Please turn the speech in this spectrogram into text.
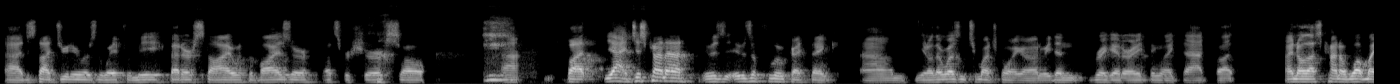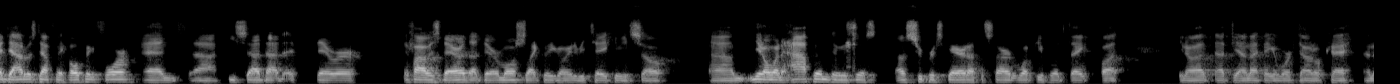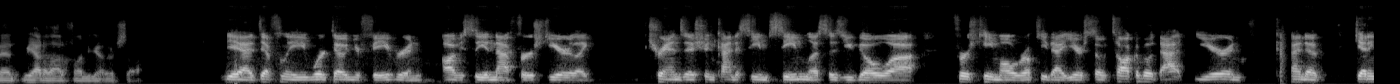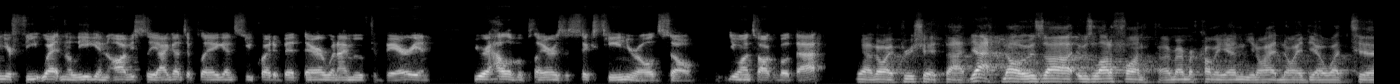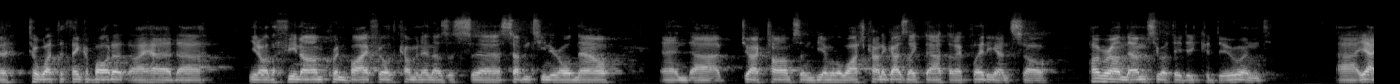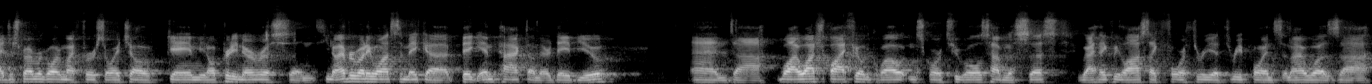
uh, just thought junior was the way for me. Better style with the visor, that's for sure. So, uh, but yeah, just kind of it was it was a fluke, I think. Um, you know, there wasn't too much going on. We didn't rig it or anything like that. But I know that's kind of what my dad was definitely hoping for, and uh, he said that if they were, if I was there, that they were most likely going to be taking me. So, um, you know, when it happened, it was just I was super scared at the start of what people would think, but you know, at, at the end, I think it worked out okay, and then we had a lot of fun together. So yeah, it definitely worked out in your favor. And obviously, in that first year, like transition kind of seemed seamless as you go uh, first team all rookie that year. So, talk about that year and kind of getting your feet wet in the league. And obviously, I got to play against you quite a bit there when I moved to Barrie, and you're a hell of a player as a 16 year old. So, you want to talk about that? Yeah, no, I appreciate that. Yeah, no, it was uh, it was a lot of fun. I remember coming in. You know, I had no idea what to to what to think about it. I had. Uh, you know, the phenom Quinn Byfield coming in as a 17 year old now, and uh, Jack Thomson, being able to watch kind of guys like that that I played against. So hung around them, see what they did could do, and uh, yeah, I just remember going to my first OHL game. You know, pretty nervous, and you know, everybody wants to make a big impact on their debut. And uh, well, I watched Byfield go out and score two goals, have an assist. I think we lost like four three at three points, and I was uh,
